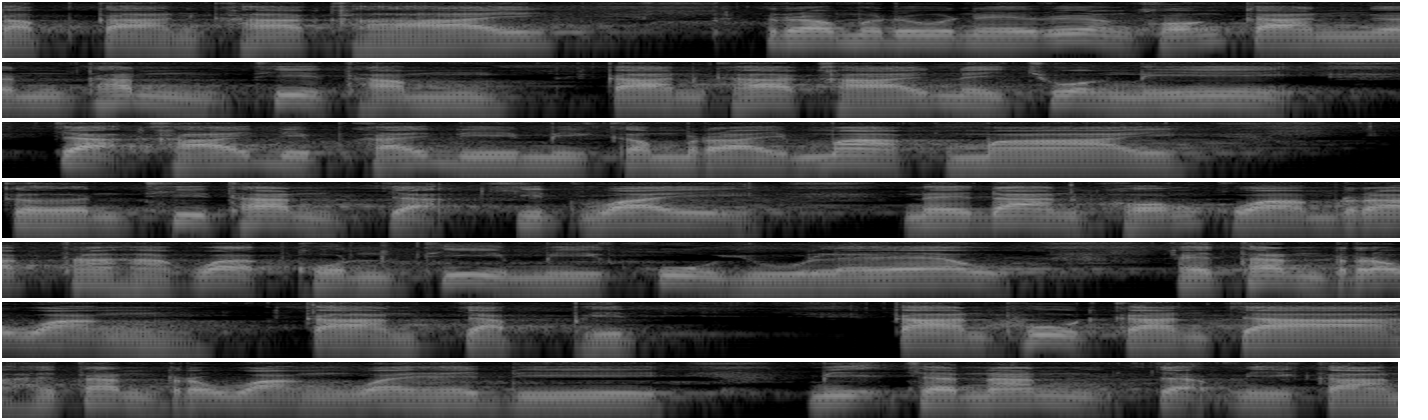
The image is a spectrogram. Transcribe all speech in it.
กับการค้าขาย เรามาดูในเรื่องของการเงินท่านที่ทำการค้าขายในช่วงนี้ จะขายดิบขายดีมีกำไรมากมาย เกินที่ท่านจะคิดไว้ ในด้านของความรักถ้าหากว่าคนที่มีคู่อยู่แล้ว ให้ท่านระวังการจับผิด การพูดการจาให้ท่านระวังไว้ให้ดี มิฉะนั้นจะมีการ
